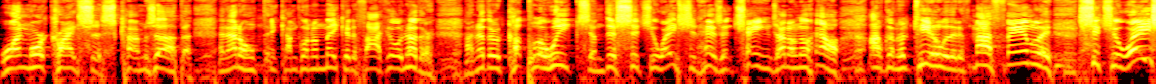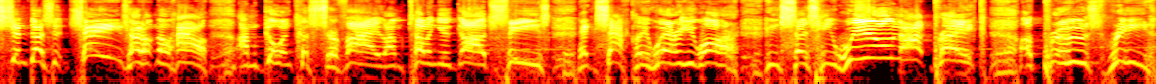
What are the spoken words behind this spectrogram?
One more crisis comes up, and I don't think I'm going to make it if I go another another couple of weeks and this situation hasn't changed. I don't know how I'm going to deal with it. If my family situation doesn't change, I don't know how I'm going to survive. I'm telling you, God sees exactly where you are. He says He will not break a bruised reed.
